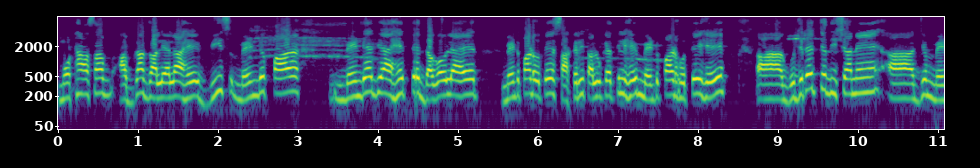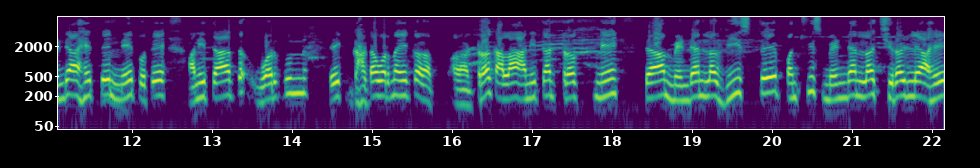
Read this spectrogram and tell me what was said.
मोठा असा अपघात झालेला आहे. वीस मेंढपाळ मेंढ्या ज्या आहेत ते दगवल्या आहेत. मेंढपाळ होते साक्री तालुक्यातील हे मेंढपाळ होते हे गुजरातच्या दिशेने जे मेंढ्या आहेत ते नेत होते आणि त्यात वरतून एक घाटावरनं एक ट्रक आला आणि त्या ट्रकने त्या मेंढ्यांना वीस ते पंचवीस मेंढ्यांना चिरडले आहे.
